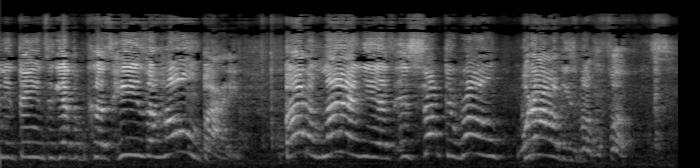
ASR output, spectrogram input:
anything together because he's a homebody. Bottom line is, is something wrong with all these motherfuckers.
